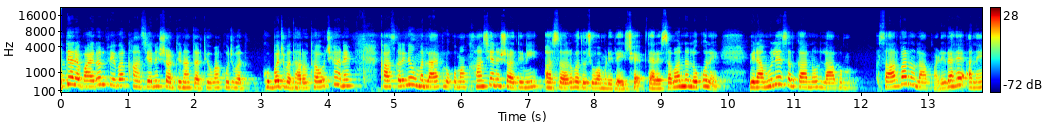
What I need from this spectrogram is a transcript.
અત્યારે વાયરલ ફીવર, ખાંસી અને શરદીના દર્દીઓમાં ખૂબ જ વધારો થયો છે અને ખાસ કરીને ઉંમરલાયક લોકોમાં ખાંસી અને શરદીની અસર વધુ જોવા મળી રહી છે. ત્યારે સમાજના લોકોને વિનામૂલ્યે સરકારનો લાભ સારવારનો લાભ મળી રહે અને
